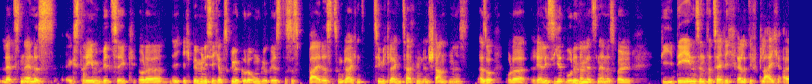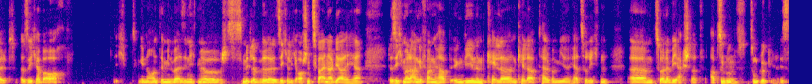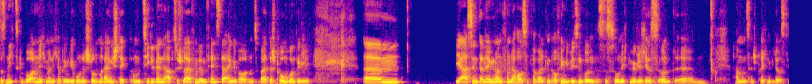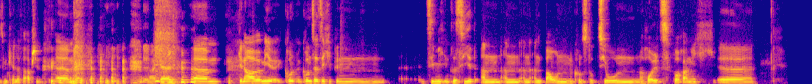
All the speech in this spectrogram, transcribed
letzten Endes extrem witzig oder ich, bin mir nicht sicher, ob es Glück oder Unglück ist, dass es beides zum gleichen, ziemlich gleichen Zeitpunkt entstanden ist. Also, oder realisiert wurde dann Mhm. letzten Endes, weil die Ideen sind tatsächlich relativ gleich alt. Also ich habe auch ich, den genauen Termin weiß ich nicht mehr, aber es ist mittlerweile sicherlich auch schon zweieinhalb Jahre her, dass ich mal angefangen habe, irgendwie einen Keller, einen Kellerabteil bei mir herzurichten ähm, zu einer Werkstatt. Absolut. Mhm. Zum Glück ist das nichts geworden. Ich meine, ich habe irgendwie 100 Stunden reingesteckt, um Ziegelwände abzuschleifen, wir haben Fenster eingebaut und so weiter, Strom runtergelegt. Ähm, ja, sind dann irgendwann von der Hausverwaltung darauf hingewiesen worden, dass das so nicht möglich ist und ähm, haben uns entsprechend wieder aus diesem Keller verabschiedet. ähm, ah, geil. ähm, genau, aber mir gru grundsätzlich ich bin ziemlich interessiert an, an, an, an Bauen, Konstruktion, Holz vorrangig. Äh,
